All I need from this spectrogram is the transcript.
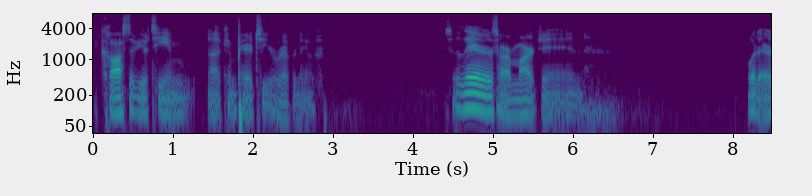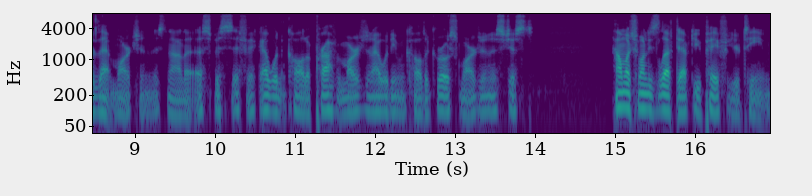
the cost of your team uh, compared to your revenue. So there's our margin. Whatever that margin is not a, a, specific, I wouldn't call it a profit margin. I wouldn't even call it a gross margin. It's just how much money's left after you pay for your team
